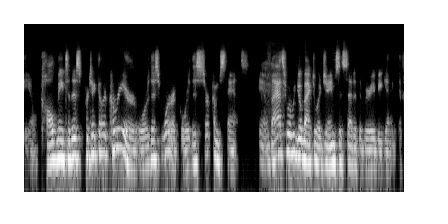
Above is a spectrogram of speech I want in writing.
you know called me to this particular career or this work or this circumstance you know that's where we go back to what james has said at the very beginning. If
